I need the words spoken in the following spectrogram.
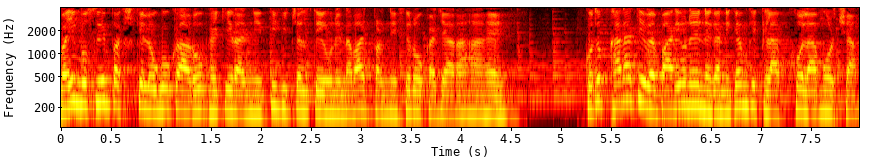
वहीं मुस्लिम पक्ष के लोगों का आरोप है कि राजनीति के चलते उन्हें नमाज़ पढ़ने से रोका जा रहा है। कुतुब खाना के व्यापारियों ने नगर निगम के खिलाफ खोला मोर्चा।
